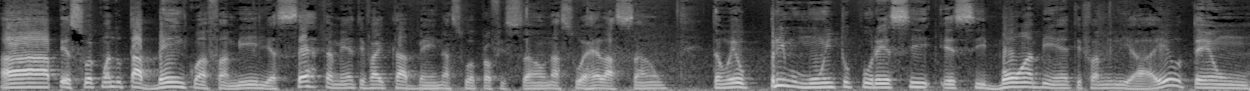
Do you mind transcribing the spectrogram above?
A pessoa, quando está bem com a família, certamente vai estar tá bem na sua profissão, na sua relação. Então, eu primo muito por esse, esse bom ambiente familiar. Eu tenho um.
